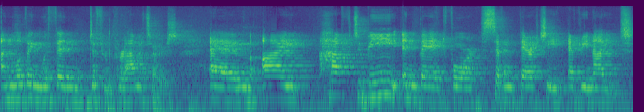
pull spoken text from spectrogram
and living within different parameters. Um, I have to be in bed for 7.30 every night,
